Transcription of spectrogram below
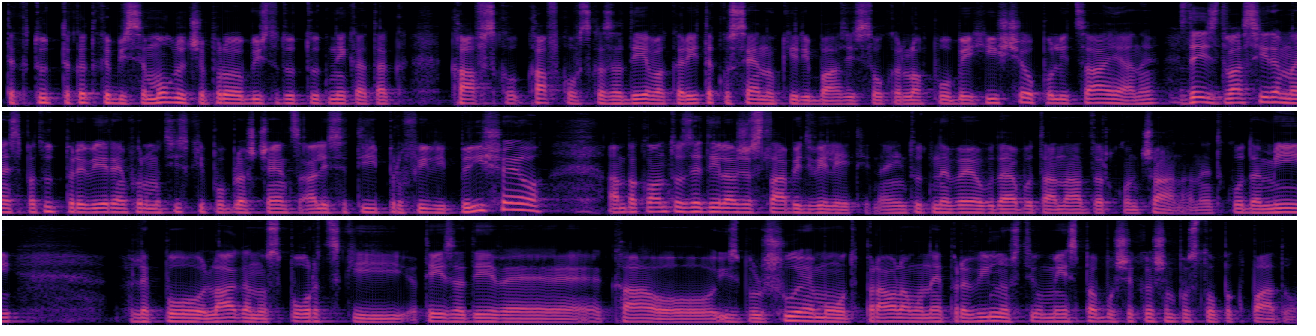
Tak, tudi takrat, ko bi se mogli, čeprav je v bistvu tudi, tudi neka tako kafkovska zadeva, kar je tako vseeno, kjer bazi so, ker lahko po obeh iščejo policaja. Ne. Zdaj iz 2017 pa tudi preverja informacijski poblaščenc, ali se ti profili brišajo, ampak on to zdaj dela že slabi dve leti ne, in tudi ne vejo, kdaj bo ta nadzor končan. Tako da mi lepo, lagano, sportski te zadeve kao izboljšujemo, odpravljamo nepravilnosti, vmes pa bo še kakšen postopek padel.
